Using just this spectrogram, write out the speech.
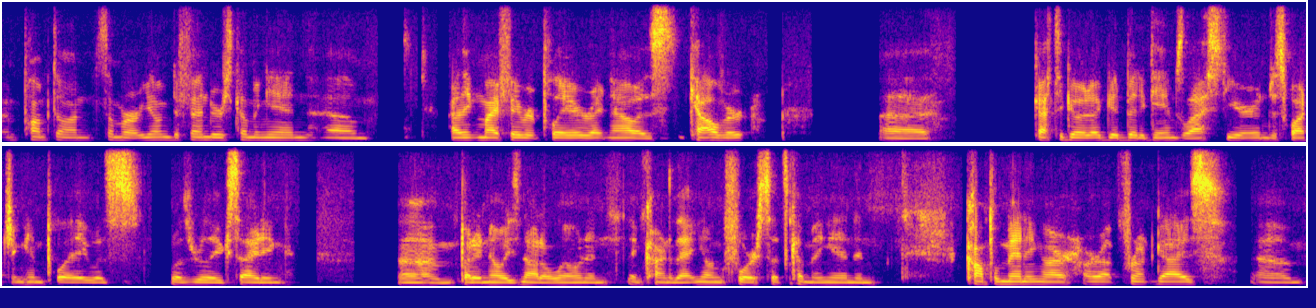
am pumped on some of our young defenders coming in. I think my favorite player right now is Calvert. Uh, got to go to a good bit of games last year, and just watching him play was was really exciting. Um, but I know he's not alone, and, and kind of that young force that's coming in and complementing our our up front guys. Um,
